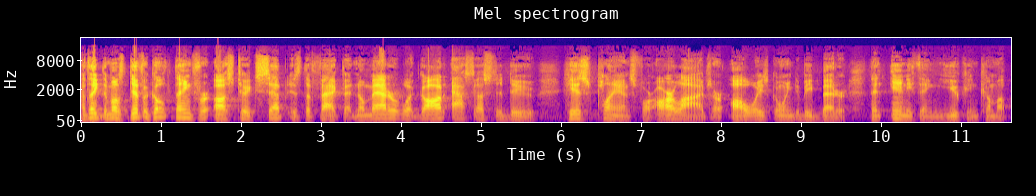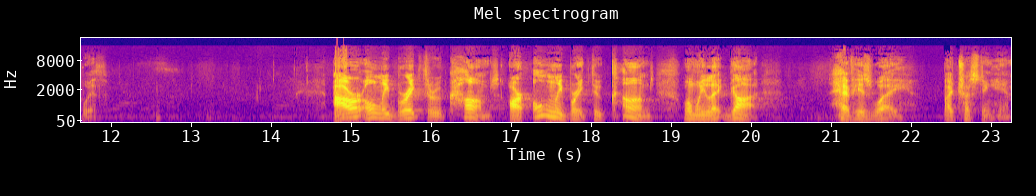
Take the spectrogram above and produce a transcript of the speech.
I think the most difficult thing for us to accept is the fact that no matter what God asks us to do, His plans for our lives are always going to be better than anything you can come up with. Our only breakthrough comes, our only breakthrough comes when we let God have his way by trusting him.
